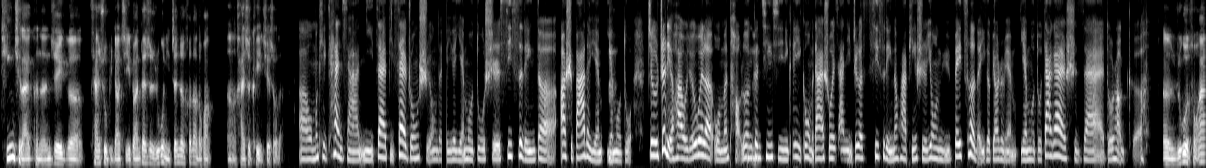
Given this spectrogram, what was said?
听起来可能这个参数比较极端，但是如果你真正喝到的话，嗯，还是可以接受的。呃，我们可以看一下你在比赛中使用的一个研磨度是 C 四零的二十八的研研磨度。就这里的话，我觉得为了我们讨论更清晰，你可以跟我们大家说一下，你这个 C 四零的话，平时用于杯测的一个标准研研磨度大概是在多少个？嗯，如果从爱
